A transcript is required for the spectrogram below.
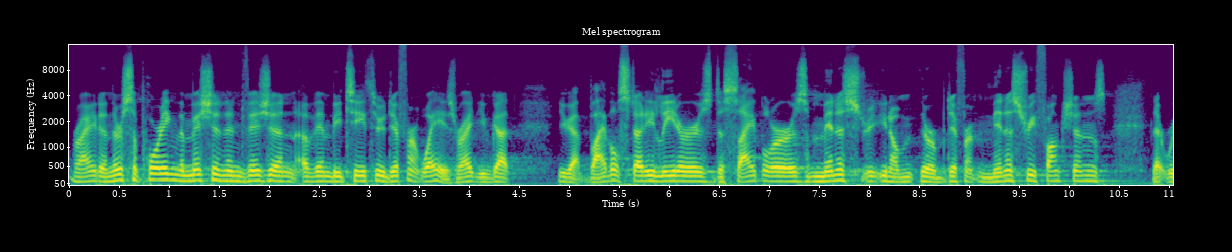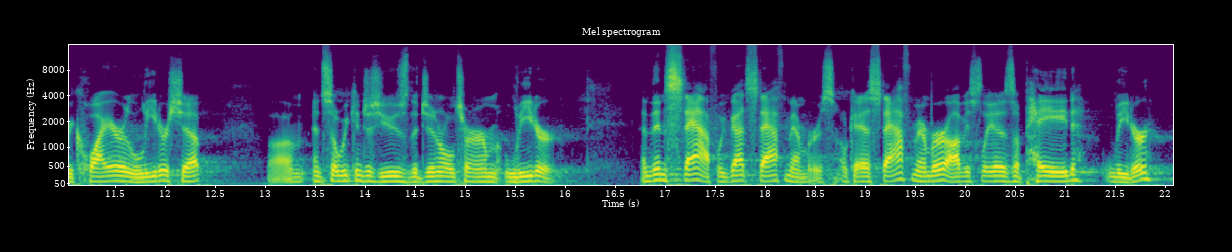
right? And they're supporting the mission and vision of MBT through different ways, right? You've got you got Bible study leaders, disciplers, ministry, you know, there are different ministry functions that require leadership. Um, and so we can just use the general term leader. And then staff, we've got staff members. Okay, a staff member obviously is a paid leader,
